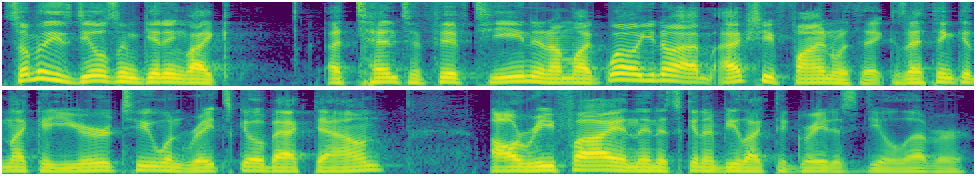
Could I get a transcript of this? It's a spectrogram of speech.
some of these deals I'm getting like a 10 to 15, and I'm like, well, you know, I'm actually fine with it because I think in like a year or two when rates go back down, I'll refi, and then it's going to be like the greatest deal ever.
